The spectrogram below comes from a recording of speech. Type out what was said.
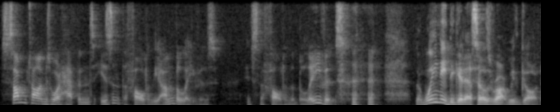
sometimes what happens isn't the fault of the unbelievers, it's the fault of the believers. that we need to get ourselves right with God.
